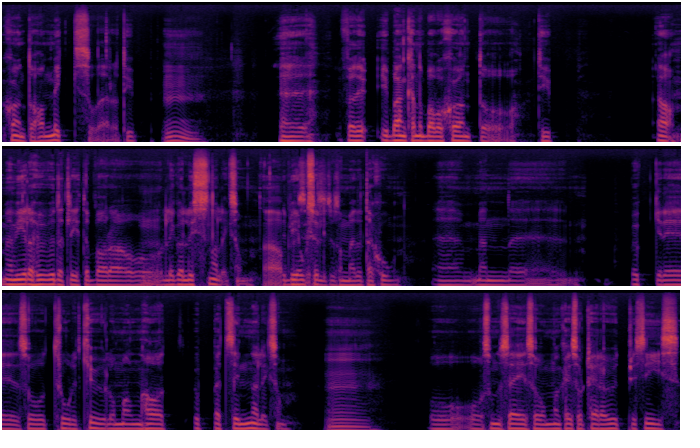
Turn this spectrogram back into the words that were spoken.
skönt att ha en mix sådär. och Typ, Mm. eh, för det, ibland kan det bara vara skönt att typ, ja, men vila huvudet lite bara och Mm. ligga och lyssna. Liksom. Ja, det blir precis. också lite som meditation. Eh, men eh, böcker är så otroligt kul om man har ett öppet sinne. Liksom. Mm. Och, och som du säger så man kan ju sortera ut precis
